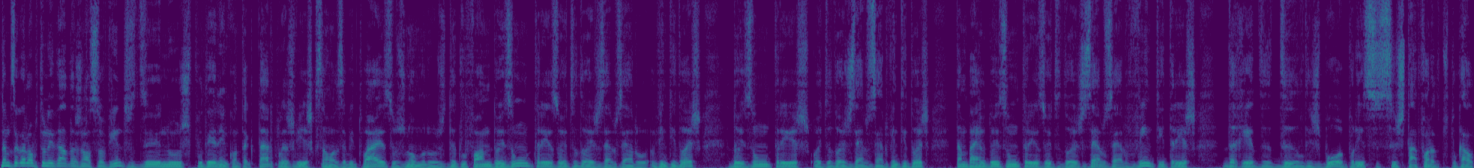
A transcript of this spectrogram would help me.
Damos agora a oportunidade aos nossos ouvintes de nos poderem contactar pelas vias que são as habituais, os números de telefone 21 382 0022, 21 382 0022, também o 21 382 0023 da rede de Lisboa. Por isso, se está fora de Portugal,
